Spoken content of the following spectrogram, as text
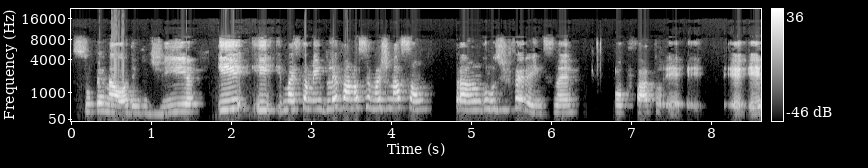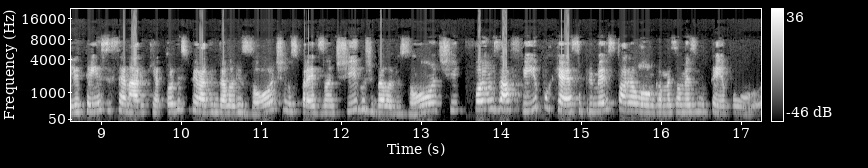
super na ordem do dia, e, e mas também levar nossa imaginação para ângulos diferentes, né? O fato é, é, ele tem esse cenário que é todo inspirado em Belo Horizonte, nos prédios antigos de Belo Horizonte. Foi um desafio, porque essa é primeira história longa, mas ao mesmo tempo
